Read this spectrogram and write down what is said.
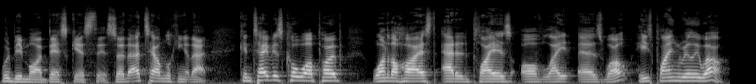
would be my best guess there. So that's how I'm looking at that. Kentavious Caldwell Pope, one of the highest added players of late as well. He's playing really well.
